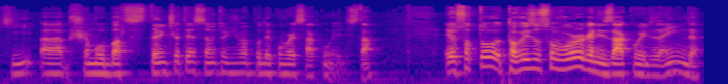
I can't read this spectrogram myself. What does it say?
que uh, chamou bastante atenção, então a gente vai poder conversar com eles, tá? Eu só tô, talvez eu só vou organizar com eles ainda,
